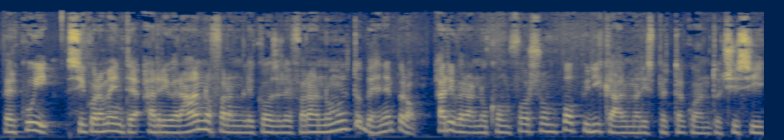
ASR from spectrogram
per cui sicuramente arriveranno, faranno le cose, le faranno molto bene, però arriveranno con forse un po' più di calma rispetto a quanto ci si,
